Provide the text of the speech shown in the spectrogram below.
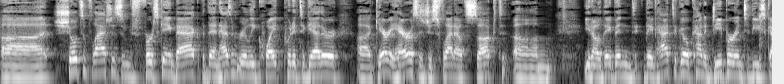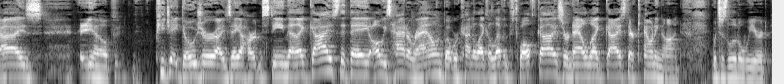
uh, showed some flashes in his first game back, but then hasn't really quite put it together. Uh, Gary Harris has just flat out sucked. Um, you know, they've been they've had to go kind of deeper into these guys. You know. PJ Dozier, Isaiah Hartenstein, like guys that they always had around, but were kind of like 11th, 12th guys, are now like guys they're counting on, which is a little weird.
